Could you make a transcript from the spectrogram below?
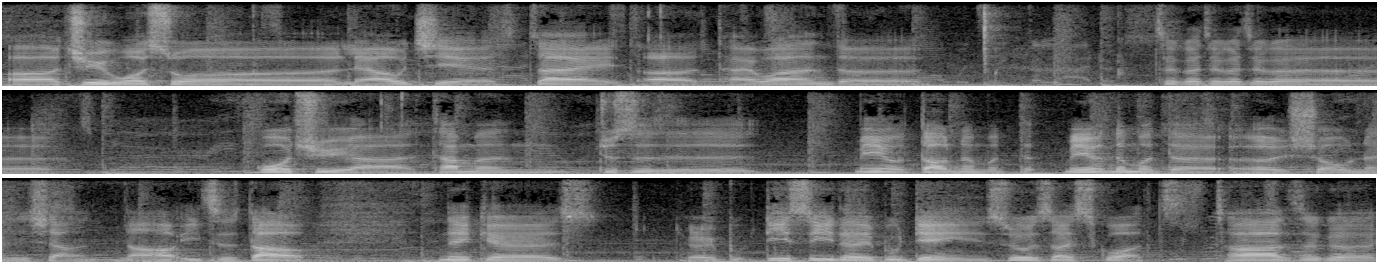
呃，据我所了解，在呃台湾的这个这个这个过去啊，他们就是没有到那么的，没有那么的耳熟能详，然后一直到那个。有一部 DC 的一部电影《Suicide Squad》，它这个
